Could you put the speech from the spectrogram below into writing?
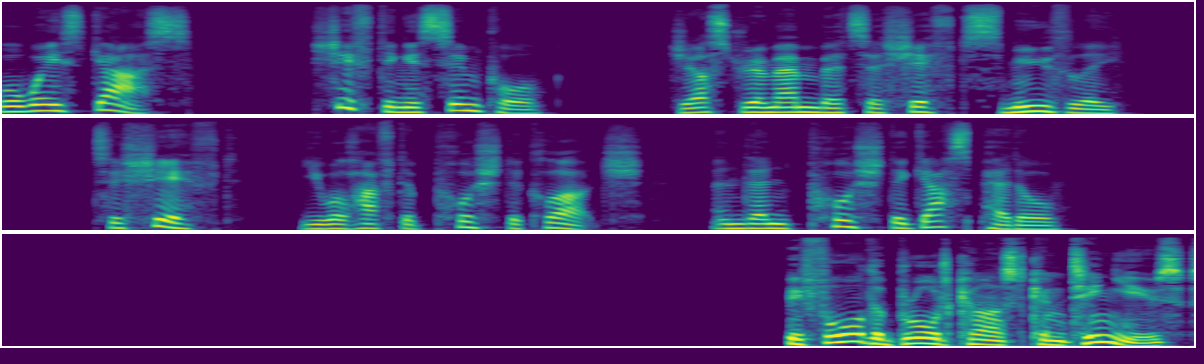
will waste gas. Shifting is simple. Just remember to shift smoothly. To shift, you will have to push the clutch and then push the gas pedal. Before the broadcast continues,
